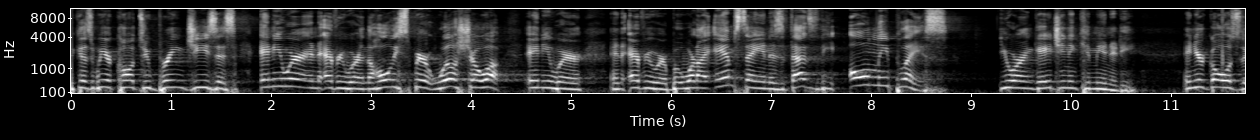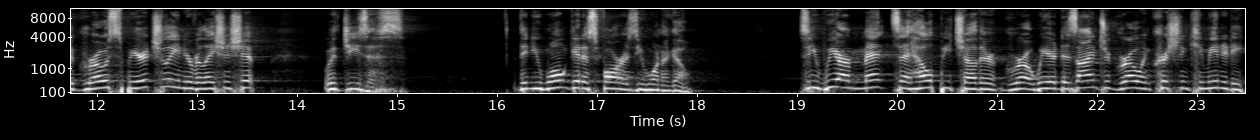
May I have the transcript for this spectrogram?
because we are called to bring Jesus anywhere and everywhere, and the Holy Spirit will show up anywhere and everywhere. But what I am saying is, if that's the only place you are engaging in community, and your goal is to grow spiritually in your relationship with Jesus, then you won't get as far as you want to go. See, we are meant to help each other grow. We are designed to grow in Christian community,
